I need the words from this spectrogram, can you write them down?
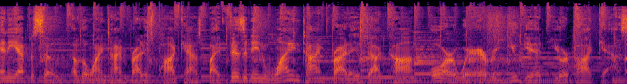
any episode of the Wine Time Fridays podcast by visiting winetimefridays.com or wherever you get your podcasts.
